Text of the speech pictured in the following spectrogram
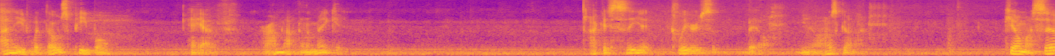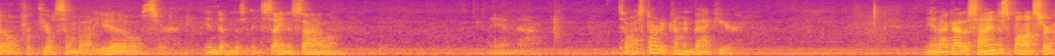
I need what those people have, or I'm not going to make it. I could see it clear as a bell. You know, I was going to kill myself or kill somebody else or end up in this insane asylum. And uh, so I started coming back here and I got assigned a sponsor.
